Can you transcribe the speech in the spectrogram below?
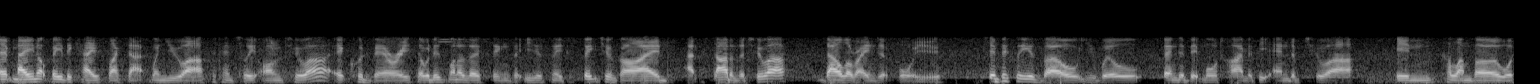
It may not be the case like that when you are potentially on tour. It could vary. So it is one of those things that you just need to speak to your guide at the start of the tour. They'll arrange it for you. Typically, as well, you will spend a bit more time at the end of tour in Colombo or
